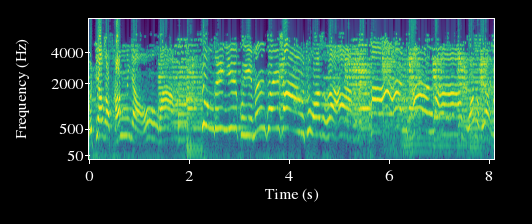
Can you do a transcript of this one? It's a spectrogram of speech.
我交个朋友啊，送给你鬼门关上做个啊，看看啊！我可不要你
